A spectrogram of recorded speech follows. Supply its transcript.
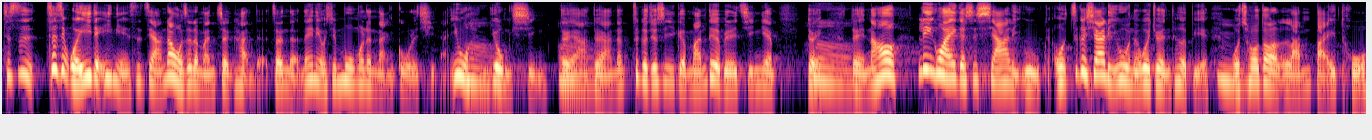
就是这是唯一的一年是这样，让我真的蛮震撼的。真的，那一年我先默默的难过了起来，因为我很用心。对啊，对啊，那这个就是一个蛮特别的经验。对嗯对，然后另外一个是虾礼物，我这个虾礼物呢，我也觉得很特别，我抽到了蓝白拖。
